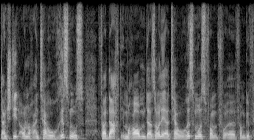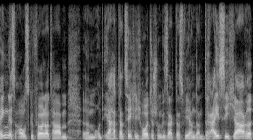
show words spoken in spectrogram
dann steht auch noch ein Terrorismusverdacht im Raum. Da soll er Terrorismus vom, äh, vom Gefängnis aus gefördert haben. Ähm, und er hat tatsächlich heute schon gesagt, das wären dann 30 Jahre,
